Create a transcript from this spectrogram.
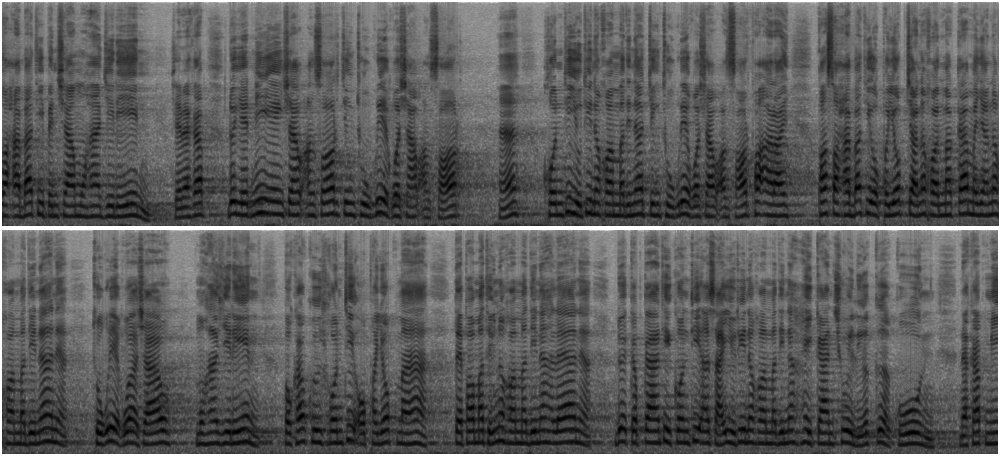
สหาบะที่เป็นชาวมุฮาจิริน ใช่ไหมครับด้วยเหตุนี้เองชาวอันซอรจึงถูกเรียกว่าชาวอันซอรฮะคนที่อยู่ที่นครมาดินาจึงถูกเรียกว่าชาวอันซอรเพราะอะไร เพราะสหาบะที่อพยพจากนครมักกะมายังนครมาดินาเนี่ยถูกเรียกว่าชาวมุฮาจิรินพวกเขาคือคนที่อพยพมา แต่พอมาถึงนครมาดินะแล้วเนี่ยด้วยกับการที่คนที่อาศัยอยู่ที่นครมาดินะให้การช่วยเหลือเกื้อกูลนะครับมี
